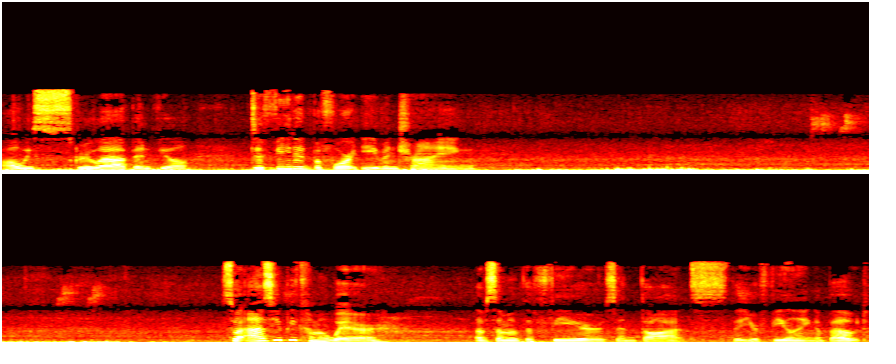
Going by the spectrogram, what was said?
always screw up and feel defeated before even trying. So, as you become aware of some of the fears and thoughts that you're feeling about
